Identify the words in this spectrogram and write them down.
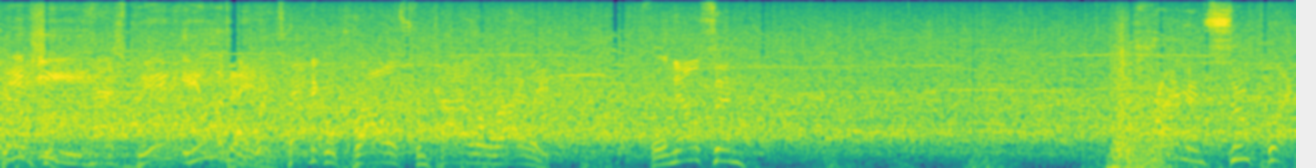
Big E has been eliminated. What technical prowess from Kyle O'Reilly. Full Nelson. Dragon suplex.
